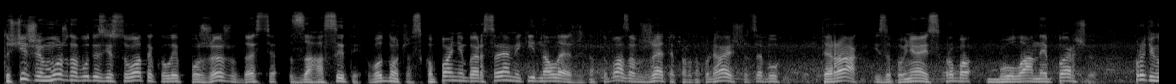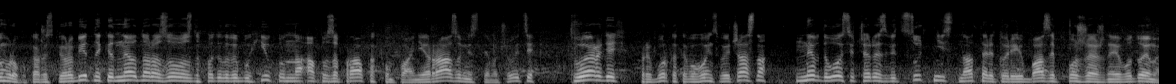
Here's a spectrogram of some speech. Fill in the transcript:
Точніше, можна буде з'ясувати, коли пожежу вдасться загасити. Водночас компанія БРСМ, якій належить нафтобаза, вже тепер наполягає, що це був теракт і запевняють, спроба була не першою. Протягом року кажуть співробітники неодноразово знаходили вибухівку на автозаправках компанії. Разом із тим очевидці твердять, приборкати вогонь своєчасно не вдалося через відсутність на території бази пожежної водойми.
